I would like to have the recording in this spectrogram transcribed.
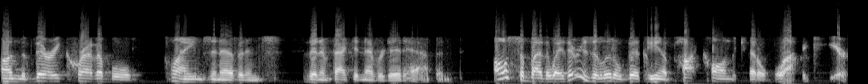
on the very credible claims and evidence that in fact it never did happen. Also, by the way, there is a little bit, you know, pot calling the kettle black here.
